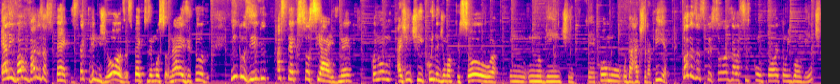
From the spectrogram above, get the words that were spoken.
Ela envolve vários aspectos, aspectos religiosos, aspectos emocionais e tudo inclusive aspectos sociais, né? Quando a gente cuida de uma pessoa em, em um ambiente é, como o da radioterapia, todas as pessoas elas se comportam igualmente,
